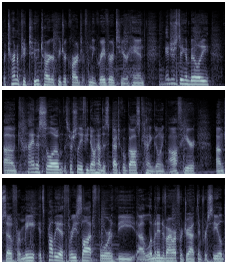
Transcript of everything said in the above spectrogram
Return up to two target creature cards from the graveyard to your hand. Interesting ability. Uh, kind of slow, especially if you don't have the Spectacle cost kind of going off here. Um, so for me, it's probably a three slot for the uh, limited environment for draft and for sealed.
